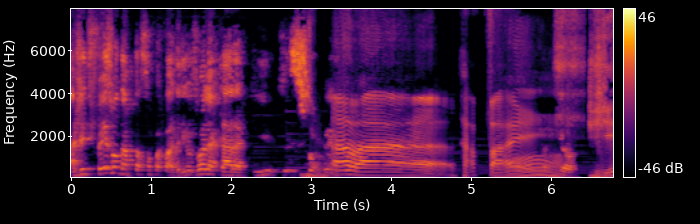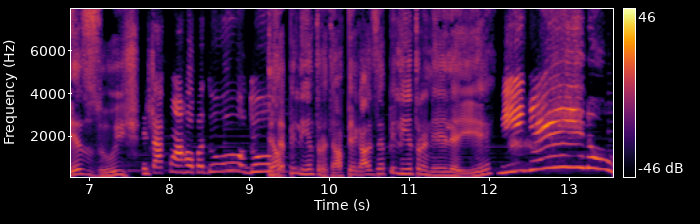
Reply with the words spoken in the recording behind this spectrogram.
A gente fez uma adaptação para quadrinhos, olha a cara aqui, vocês estão vendo. Ah lá, rapaz. Oh, Jesus. Ele tá com a roupa do... do... Zé Pilintra, tem uma pegada Zé Pilintra nele aí. Menino!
